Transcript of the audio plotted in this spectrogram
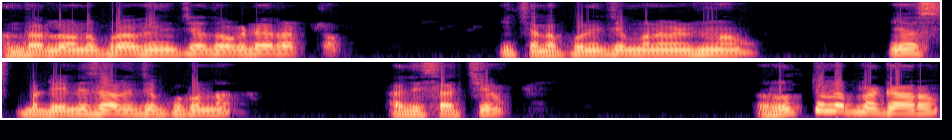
అందరిలోనూ ప్రవహించేది ఒకటే రక్తం. ఈ చిన్నప్పటి నుంచి మనం వింటున్నాం. ఎస్ బట్ ఎన్నిసార్లు చెప్పుకున్నా అది సత్యం. వృత్తుల ప్రకారం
